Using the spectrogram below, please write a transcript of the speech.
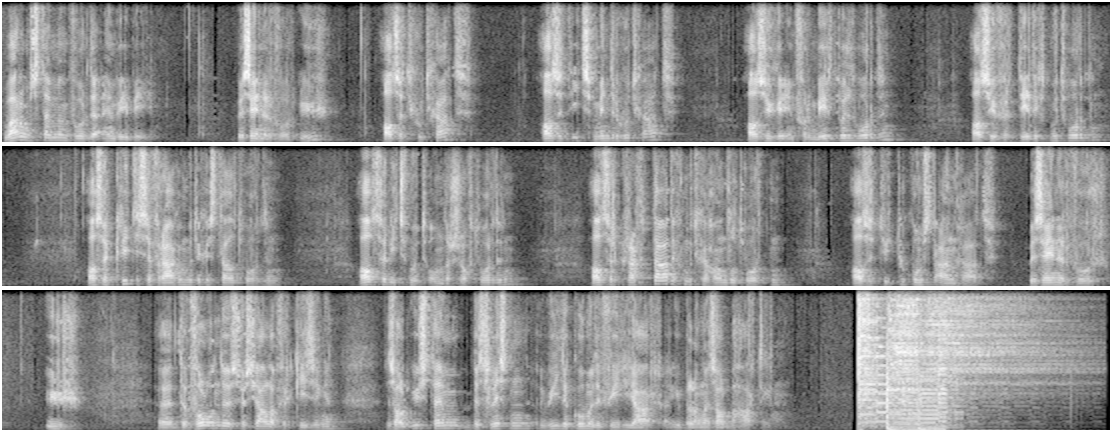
Waarom stemmen voor de NWB? We zijn er voor u als het goed gaat, als het iets minder goed gaat, als u geïnformeerd wil worden, als u verdedigd moet worden, als er kritische vragen moeten gesteld worden, als er iets moet onderzocht worden, als er krachtdadig moet gehandeld worden, als het uw toekomst aangaat. We zijn er voor u. Eh, de volgende sociale verkiezingen zal uw stem beslissen wie de komende vier jaar uw belangen zal behartigen.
